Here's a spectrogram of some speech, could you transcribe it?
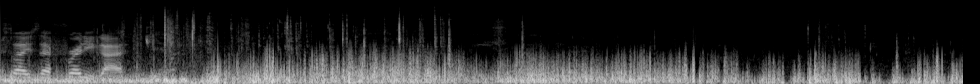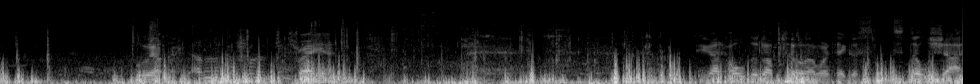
Same size that Freddy got. For it's right here. You gotta hold it up too. I want to take a still shot.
